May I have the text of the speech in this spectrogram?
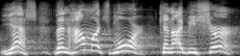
Yes. Then how much more can I be sure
